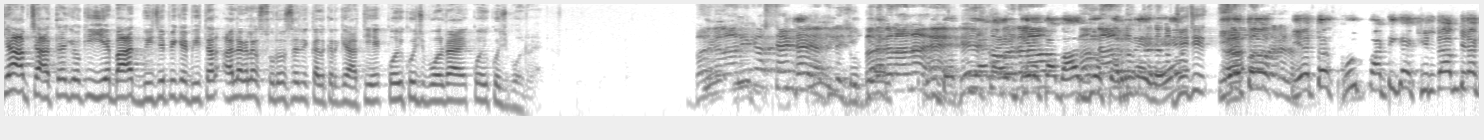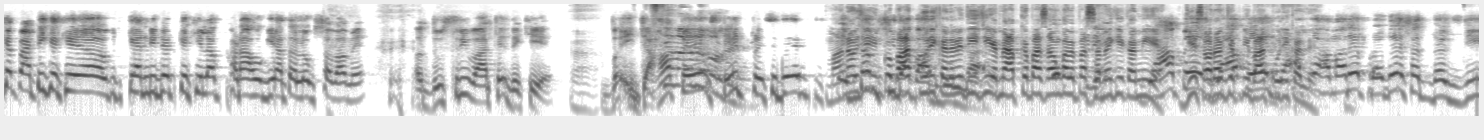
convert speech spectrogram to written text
क्या आप चाहते हैं क्योंकि ये बात बीजेपी के भीतर अलग अलग सुरों से निकल करके आती है कोई कुछ बोल रहा है कोई कुछ बोल रहा है। बरगलाने का स्टैंड है। अखिलेश जी बरगलाना है। देश को का बात जो कर रहे हैं जी, जी, ये हाँ। तो ये तो खुद पार्टी के खिलाफ जाके पार्टी के कैंडिडेट के खिलाफ खड़ा हो गया था लोकसभा में। और दूसरी बात है देखिए जहाँ पे हैं। स्टेट प्रेसिडेंट मानव जी इनको बात पूरी करने है। दीजिए मैं आपके पास आऊँगा मेरे पास समय की कमी है। जी सौरभ जी अपनी बात पूरी कर ले। हमारे प्रदेश अध्यक्ष जी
